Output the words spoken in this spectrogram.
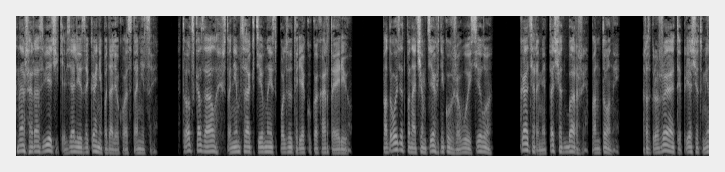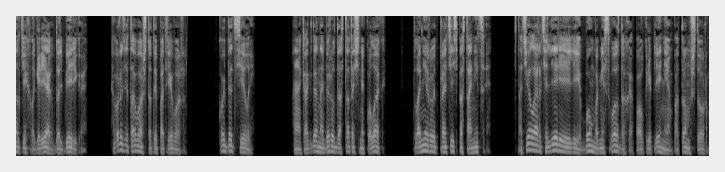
Наши разведчики взяли языка неподалеку от станицы. Тот сказал, что немцы активно используют реку как артерию. Подводят по ночам технику в живую силу, катерами тащат баржи, понтоны. Разгружают и прячут в мелких лагерях вдоль берега. Вроде того, что ты потревожил. Копят силы. А когда наберут достаточный кулак, планируют пройтись по станице. Сначала артиллерия или бомбами с воздуха по укреплениям, потом штурм.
